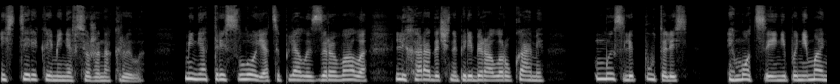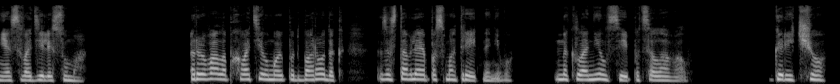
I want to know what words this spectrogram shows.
Истерика меня все же накрыла. Меня трясло, я цеплялась за рывала, лихорадочно перебирала руками. Мысли путались, эмоции и непонимание сводили с ума. Рывал обхватил мой подбородок, заставляя посмотреть на него. Наклонился и поцеловал. Горячо,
